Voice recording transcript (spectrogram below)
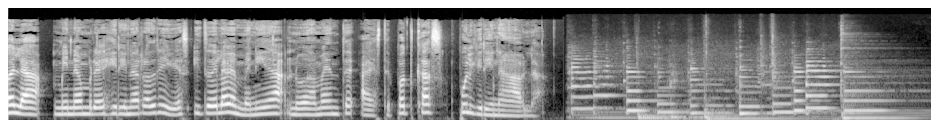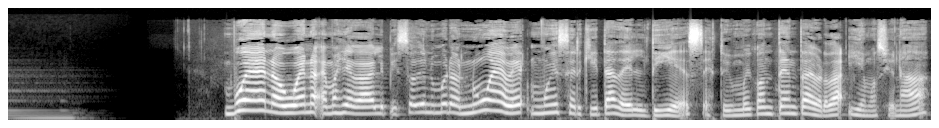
Hola, mi nombre es Irina Rodríguez y te doy la bienvenida nuevamente a este podcast Pulgrina Habla. Bueno, bueno, hemos llegado al episodio número 9, muy cerquita del 10. Estoy muy contenta, de verdad, y emocionada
